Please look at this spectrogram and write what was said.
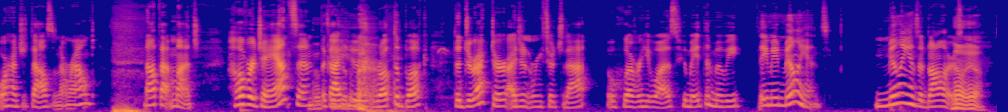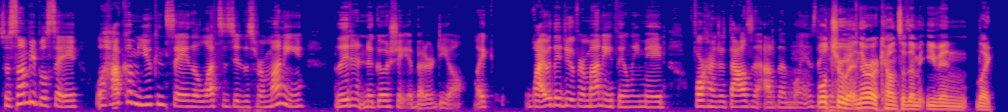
400,000 around. Not that much. However, Jay Anson, the That's a guy who amount. wrote the book, the director, I didn't research that, but whoever he was who made the movie, they made millions. Millions of dollars. No, yeah. So some people say, well, how come you can say the Lutzes did this for money, but they didn't negotiate a better deal? Like, why would they do it for money if they only made four hundred thousand out of the millions? they Well, true, make? and there are accounts of them even like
